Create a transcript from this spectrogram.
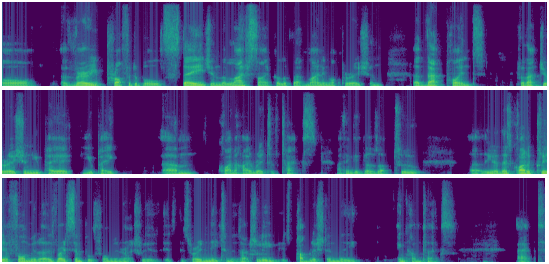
or a very profitable stage in the life cycle of that mining operation, at that point, for that duration, you pay you pay um, quite a high rate of tax. I think it goes up to uh, you know, there's quite a clear formula. It's a very simple formula, actually. It's, it's very neat, and it's actually it's published in the Income Tax Act,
